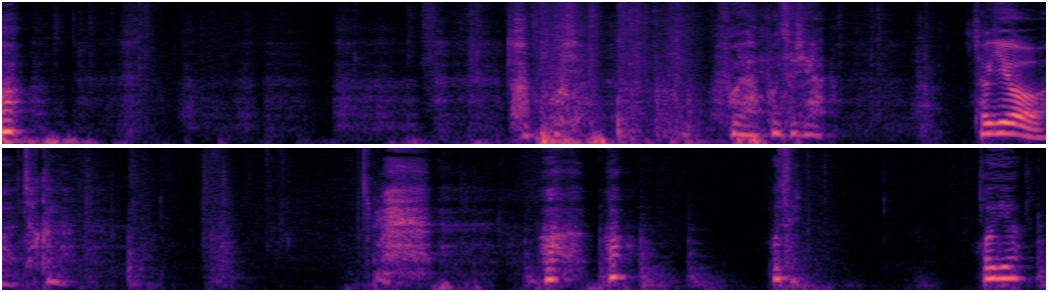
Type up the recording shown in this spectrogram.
어? 아, 뭐야? 뭔 소리야? 저기요. 잠깐만. 어? 어? 뭔 소리? 어디야?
